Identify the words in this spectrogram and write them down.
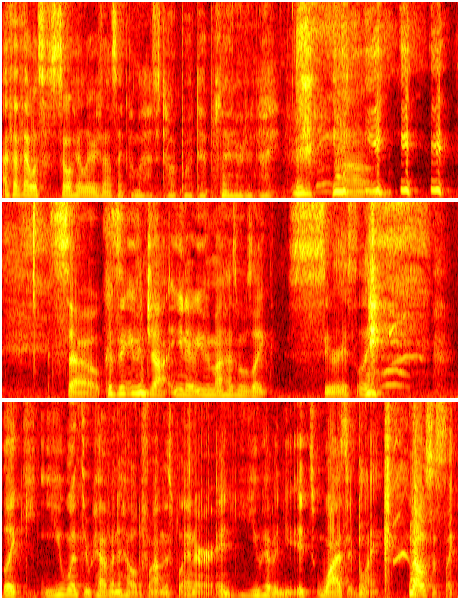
i thought that was so hilarious. I was like i'm gonna have to talk about that planner tonight. Um, so because even john you know even my husband was like seriously like you went through heaven and hell to find this planner and you haven't it's why is it blank and i was just like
